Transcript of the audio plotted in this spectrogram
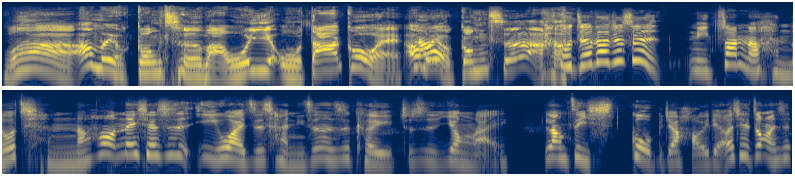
哇，澳门有公车吧？我也我搭过，哎，澳门有公车啊，我 觉得就是你赚了很多钱，然后那些是意外之财，你真的是可以就是用来让自己过比较好一点。而且重点是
